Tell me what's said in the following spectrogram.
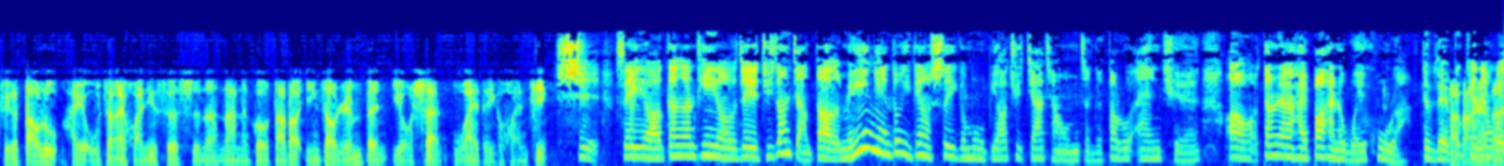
这个道路还有无障碍环境设施呢，那能够达到营造人本友善无碍的一个环境。是，所以哦，刚刚听有这个局长讲到了，每一年都一定要设一个目标去加强我们整个道路安全哦，当然还包含了维护啦，对不对？不可能我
